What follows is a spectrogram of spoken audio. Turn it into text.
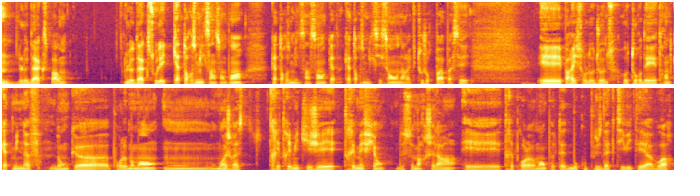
le DAX, pardon, le DAX sous les 14 500 points. 14 500, 14 600, on n'arrive toujours pas à passer. Et pareil sur le Dow Jones, autour des 34 009. Donc euh, pour le moment, moi je reste très très mitigé, très méfiant de ce marché-là et très probablement peut-être beaucoup plus d'activité à avoir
